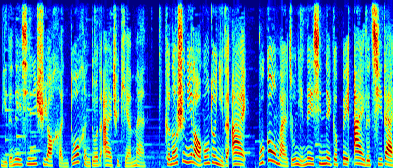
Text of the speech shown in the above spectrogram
你的内心需要很多很多的爱去填满，可能是你老公对你的爱。不够满足你内心那个被爱的期待，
